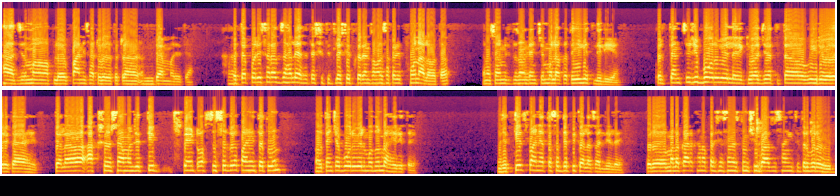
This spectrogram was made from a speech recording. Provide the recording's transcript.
हा जे मग आपलं पाणी साठवलं जातं डॅममध्ये त्या. तर त्या परिसरात झाले असं. त्या शेतीतल्या शेतकऱ्यांचा मला सकाळी फोन आला होता. त्यांना आम्ही तिथे जाऊन त्यांची मुलाखतही घेतलेली आहे. तर त्यांची जी बोरवेल आहे किंवा ज्या तिथं विहिरी वगैरे काय आहेत त्याला अक्षरशः म्हणजे ती स्पेंट वॉशचं सगळं पाणी त्यातून त्यांच्या बोरवेल मधून बाहेर येत आहे म्हणजे तेच पाणी आता सध्या पिकाला चाललेलं आहे. तर मला कारखाना प्रशासनाची तुमची बाजू सांगितली तर बरं होईल.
